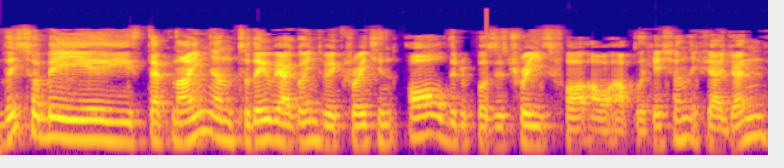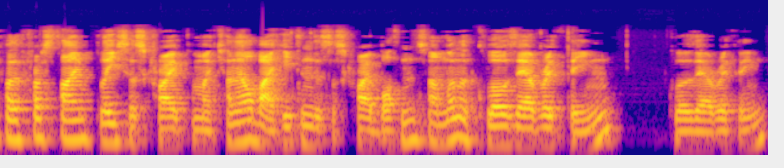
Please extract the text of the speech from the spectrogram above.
this will be step 9 and today we are going to be creating all the repositories for our application. If you are joining for the first time, please subscribe to my channel by hitting the subscribe button. So I'm going to close everything, close everything.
